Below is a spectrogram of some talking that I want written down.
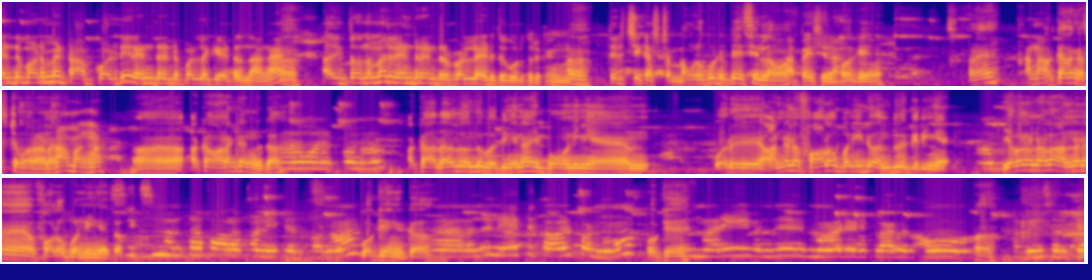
ரெண்டு மாடுமே டாப் குவாலிட்டி ரெண்டு ரெண்டு பல்ல கேட்டிருந்தாங்க. ஆ. அதுக்கு தகுந்த மாதிரி ரெண்டு ரெண்டு பல்ல எடுத்து கொடுத்துருக்காங்க திருச்சி கஸ்டமர் அவங்களை கூட்டு பேசிடலாமா? பேசலாம் ஓகேங்க அண்ணா அண்ணா. அக்கா தான் கஸ்டமர் ஆனா ஆமாங்கண்ணா. அக்கா வணக்கங்க அக்கா அக்கா அதாவது வந்து பாத்தீங்கன்னா இப்போ நீங்க ஒரு அண்ணனை ஃபாலோ பண்ணிட்டு வந்திருக்கிறீங்க. எவ்வளவு நாளா அண்ணனை ஃபாலோ பண்ணீங்க அக்கா சிக்ஸ் மந்த்தா ஃபாலோ பண்ணிட்டு இருக்கோம்ண்ணா ஓகேங்கக்கா. வந்து நேத்து கால் பண்ணோம். ஓகே. இது மாதிரி வந்து மாடு எடுக்கலாம்னு இருக்கோம். அப்படின்னு சொல்லிட்டு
